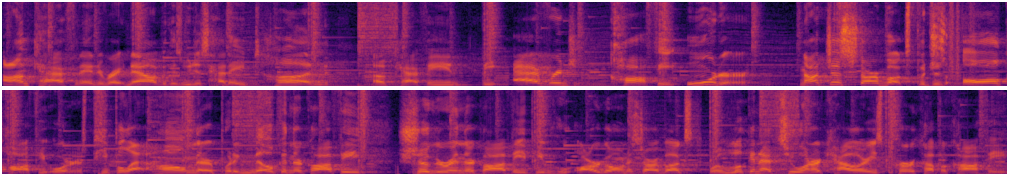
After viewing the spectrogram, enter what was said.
I'm caffeinated right now because we just had a ton of caffeine. The average coffee order, not just Starbucks, but just all coffee orders, people at home that are putting milk in their coffee, sugar in their coffee, people who are going to Starbucks, we're looking at 200 calories per cup of coffee.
